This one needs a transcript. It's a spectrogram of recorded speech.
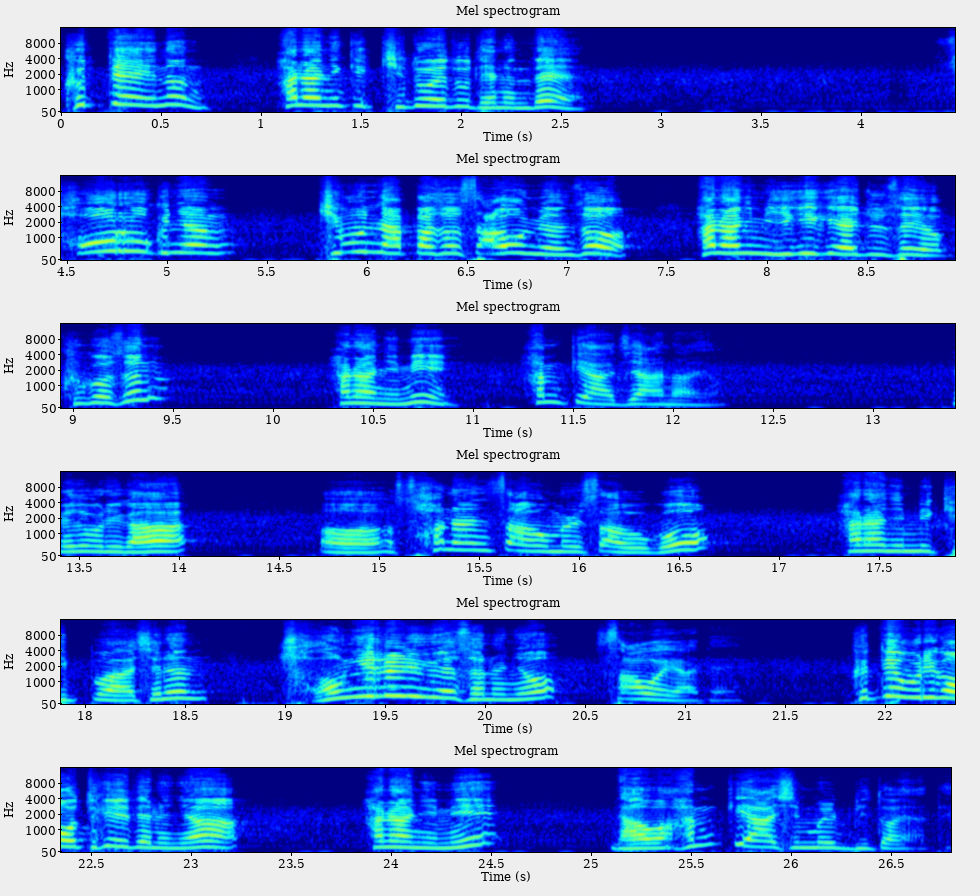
그때에는 하나님께 기도해도 되는데 서로 그냥 기분 나빠서 싸우면서 하나님 이기게 해주세요. 그것은 하나님이 함께 하지 않아요. 그래서 우리가 어, 선한 싸움을 싸우고 하나님이 기뻐하시는 정의를 위해서는요 싸워야 돼. 그때 우리가 어떻게 해야 되느냐? 하나님이 나와 함께 하심을 믿어야 돼.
